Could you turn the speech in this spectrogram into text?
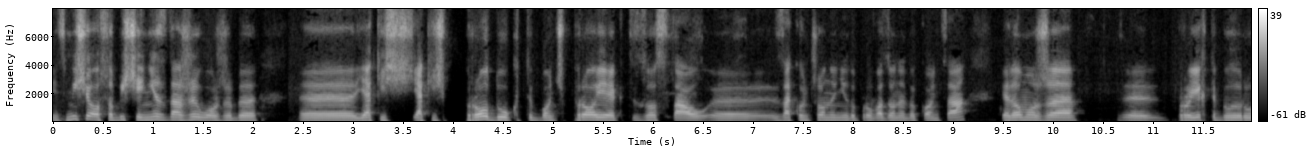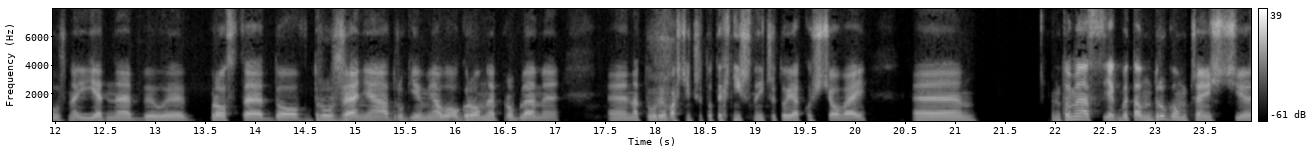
Więc mi się osobiście nie zdarzyło, żeby e, jakiś, jakiś produkt bądź projekt został e, zakończony, niedoprowadzony do końca. Wiadomo, że projekty były różne i jedne były proste do wdrożenia, a drugie miały ogromne problemy E, natury właśnie czy to technicznej, czy to jakościowej. E, natomiast jakby tam drugą część e,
